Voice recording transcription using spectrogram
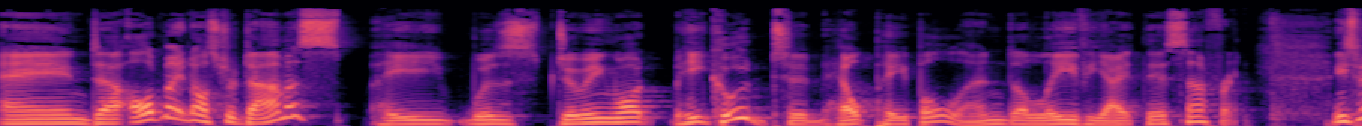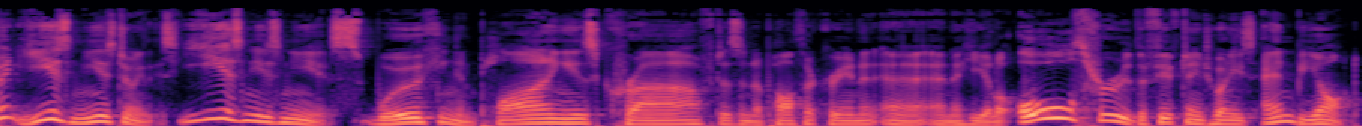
And uh, old mate Nostradamus, he was doing what he could to help people and alleviate their suffering. And he spent years and years doing this, years and years and years, working and plying his craft as an apothecary and a, and a healer, all through the 1520s and beyond.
